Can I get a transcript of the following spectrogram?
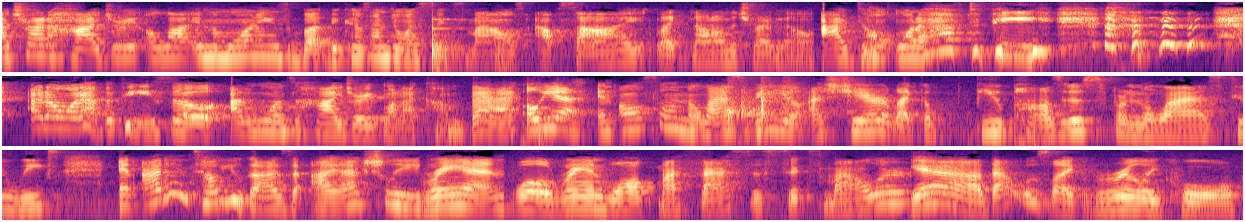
I try to hydrate a lot in the mornings, but because I'm doing six miles outside, like not on the treadmill, I don't want to have to pee. I don't want to have to pee. So I'm going to hydrate when I come back. Oh yeah, and also in the last video, I shared like a few positives from the last two weeks. And I didn't tell you guys that I actually ran, well, ran, walked my fastest six miler. Yeah, that was like really cool.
